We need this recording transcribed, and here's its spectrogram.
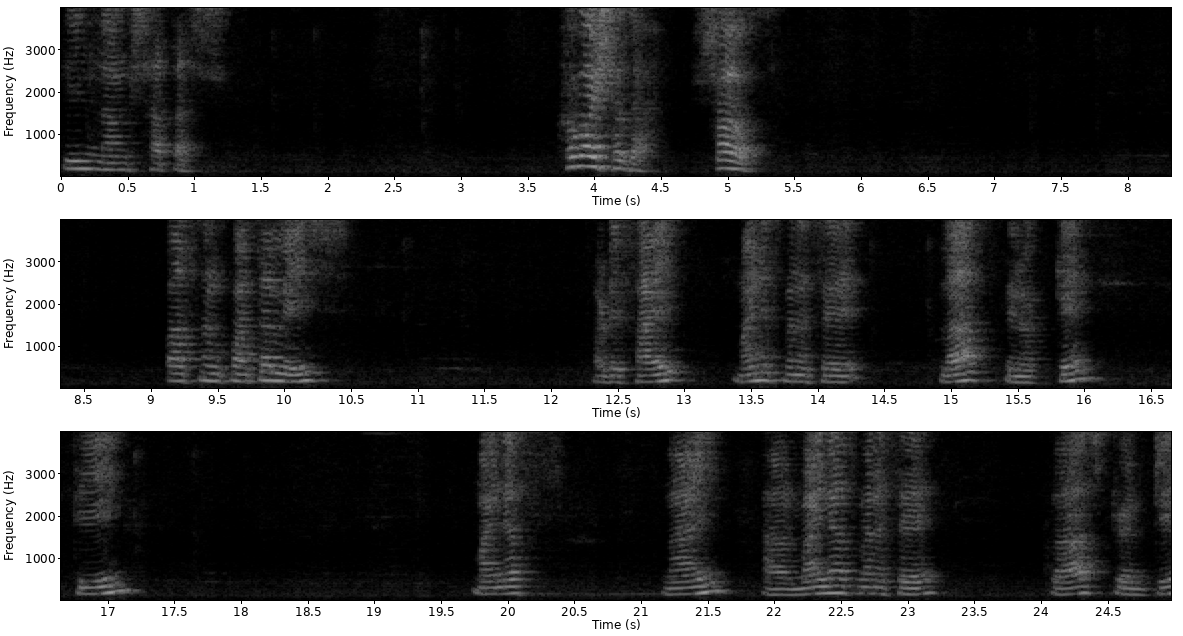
তিন নং সাতাশ। খুবই সোজা, সহজ। পাঁচ নং পঁয়তাল্লিশ ফর্টি ফাইভ মাইনাস মাইনাসে প্লাস তিন ওকে তিন মাইনাস নাইন আর মাইনাস মাইনাসে প্লাস টোয়েন্টি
